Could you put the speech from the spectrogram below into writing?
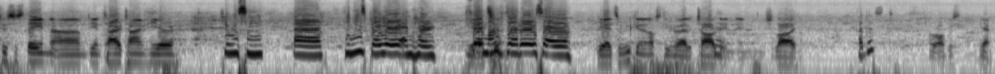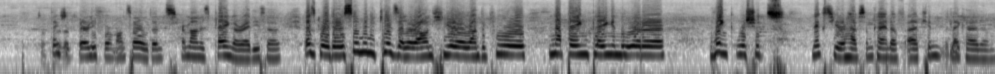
to sustain um, the entire time here. Here we see uh, Viennese player and her Yeah, it's four-month a- daughter, so Yeah, it's Ulrike Janowski who had a child Yeah. in, in July August. or August. Yeah. I think she's barely four months old, and her mom is playing already, so that's great. There are so many kids all around here, around the pool, napping, playing in the water. I think we should next year have some kind of uh, kin- like a um,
